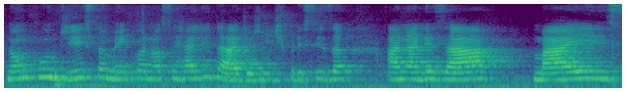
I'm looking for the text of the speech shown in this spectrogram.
não condiz também com a nossa realidade. A gente precisa analisar mais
